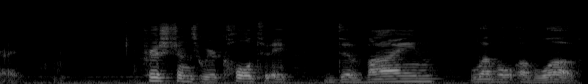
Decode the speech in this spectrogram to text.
right? Christians, we are called to a divine level of love,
